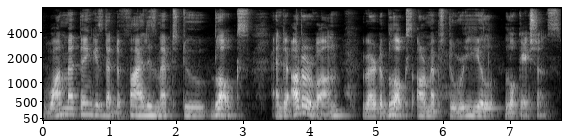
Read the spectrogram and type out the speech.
One mapping is that the file is mapped to blocks and the other one where the blocks are mapped to real locations.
